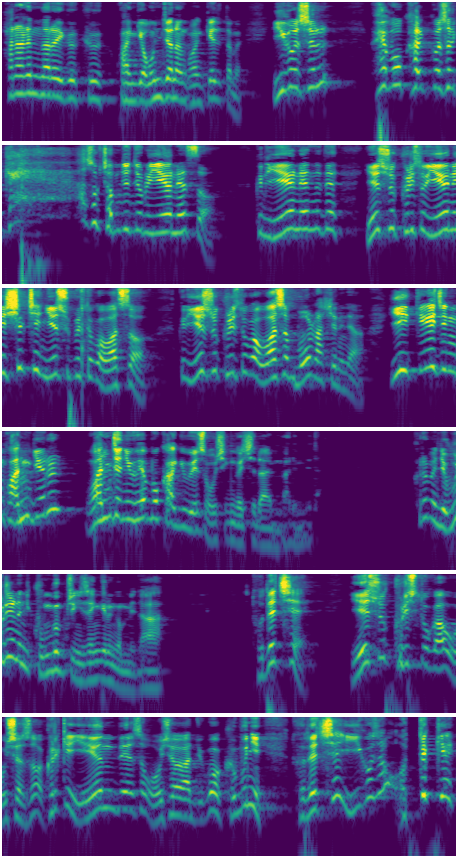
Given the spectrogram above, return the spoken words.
하나님 나라의 그, 그 관계, 온전한 관계 깨졌다면 이것을 회복할 것을 계속 점진적으로 예언했어. 근데 예언했는데 예수 그리스도 예언의 실체인 예수 그리스도가 왔어. 근데 예수 그리스도가 와서 뭘 하시느냐? 이 깨진 관계를 완전히 회복하기 위해서 오신 것이다 이 말입니다. 그러면 이제 우리는 궁금증이 생기는 겁니다. 도대체 예수 그리스도가 오셔서 그렇게 예언돼서 오셔가지고 그분이 도대체 이것을 어떻게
